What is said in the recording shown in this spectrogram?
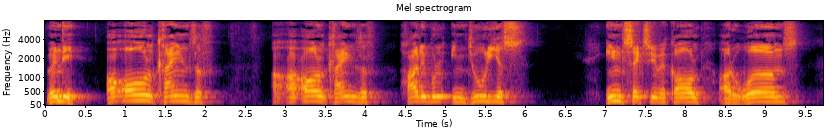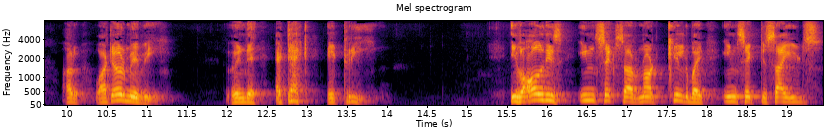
When the all kinds of all kinds of horrible, injurious insects you may call, or worms, or whatever may be, when they attack a tree. If all these insects are not killed by insecticides,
